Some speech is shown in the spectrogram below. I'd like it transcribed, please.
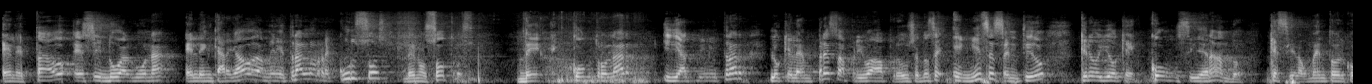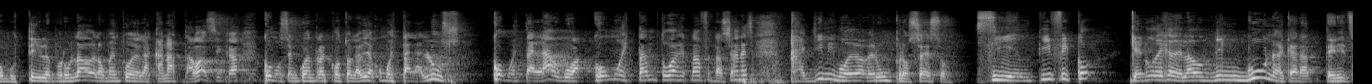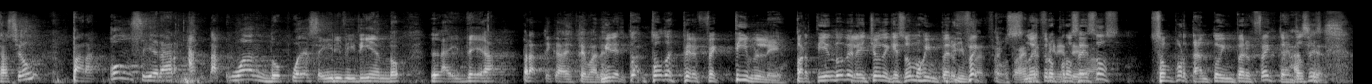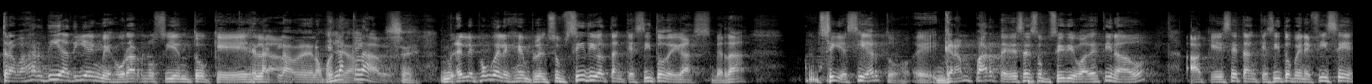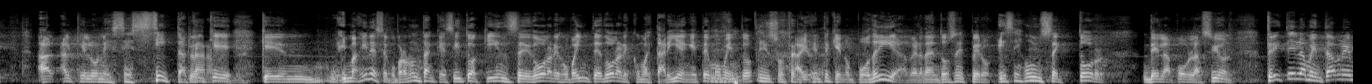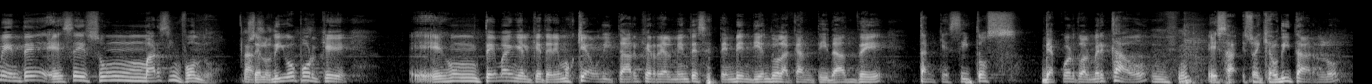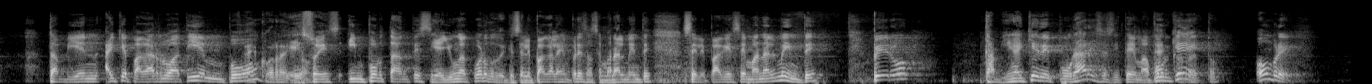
El Estado es sin duda alguna el encargado de administrar los recursos de nosotros de controlar y administrar lo que la empresa privada produce. Entonces, en ese sentido, creo yo que considerando que si el aumento del combustible, por un lado, el aumento de la canasta básica, cómo se encuentra el costo de la vida, cómo está la luz, cómo está el agua, cómo están todas estas afectaciones, allí mismo debe haber un proceso científico que no deje de lado ninguna caracterización para considerar hasta cuándo puede seguir viviendo la idea práctica de este vale Mire, todo es perfectible, partiendo del hecho de que somos imperfectos. Nuestros definitiva. procesos son, por tanto, imperfectos. Entonces, es. trabajar día a día en mejorarlo siento que es, Es la clave de la Es la humanidad. clave. Sí. Le pongo el ejemplo, el subsidio al tanquecito de gas, ¿verdad? Sí, es cierto. eh, gran parte de ese subsidio va destinado a que ese tanquecito beneficie al, al que lo necesita. Que, que, mm, imagínese comprar un tanquecito a 15 dólares o 20 dólares como estaría en este momento. Insostenible. Hay gente que no podría, ¿verdad? Entonces, pero ese es un sector de la población. Triste y lamentablemente, ese es un mar sin fondo. Se lo digo porque eh, es un tema en el que tenemos que auditar que realmente se estén vendiendo la cantidad de tanquecitos de acuerdo al mercado. Esa- eso hay que auditarlo. También hay que pagarlo a tiempo. Es correcto. Eso es importante. Si hay un acuerdo de que se le paga a las empresas semanalmente, se le pague semanalmente. Pero también hay que depurar ese sistema. ¿Por Es qué? correcto. Hombre,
